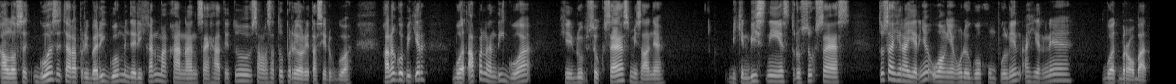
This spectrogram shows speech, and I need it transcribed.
kalau se gue secara pribadi gue menjadikan makanan sehat itu salah satu prioritas hidup gue. Karena gue pikir buat apa nanti gue hidup sukses misalnya bikin bisnis terus sukses terus akhir-akhirnya uang yang udah gue kumpulin akhirnya buat berobat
